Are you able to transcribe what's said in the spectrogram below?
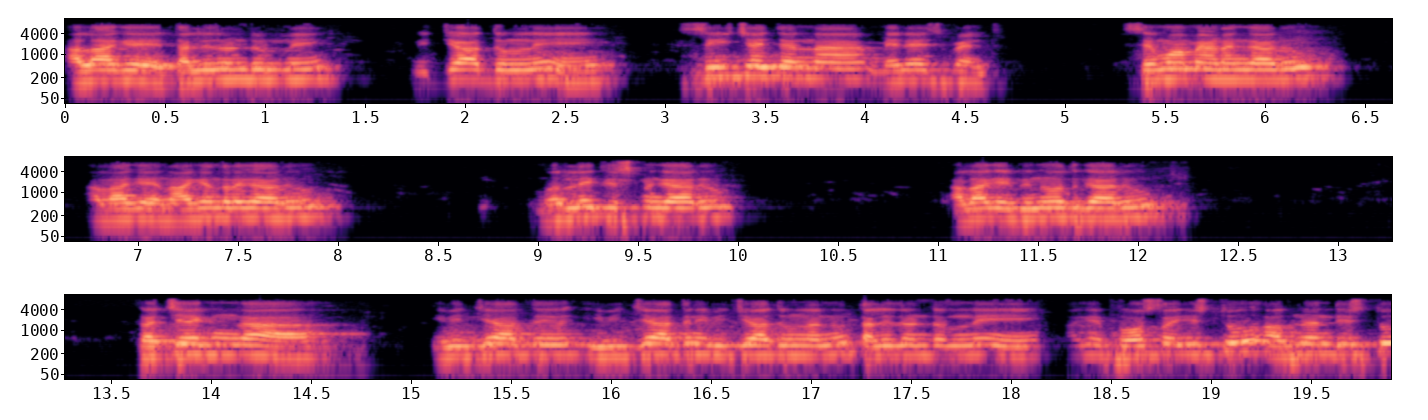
అలాగే తల్లిదండ్రుల్ని విద్యార్థుల్ని శ్రీ చైతన్య మేనేజ్మెంట్ సింహ మేడం గారు అలాగే నాగేంద్ర గారు మురళీకృష్ణ గారు అలాగే వినోద్ గారు ప్రత్యేకంగా ఈ విద్యార్థి ఈ విద్యార్థిని విద్యార్థులను తల్లిదండ్రులని అలాగే ప్రోత్సహిస్తూ అభినందిస్తూ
